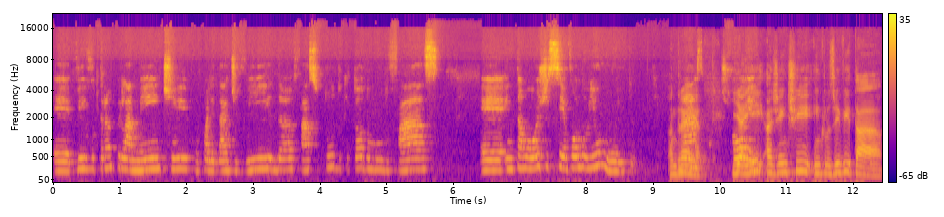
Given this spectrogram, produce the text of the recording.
É, vivo tranquilamente, com qualidade de vida, faço tudo que todo mundo faz. É, então, hoje se evoluiu muito. Andréia, e aí a gente, inclusive, tá,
